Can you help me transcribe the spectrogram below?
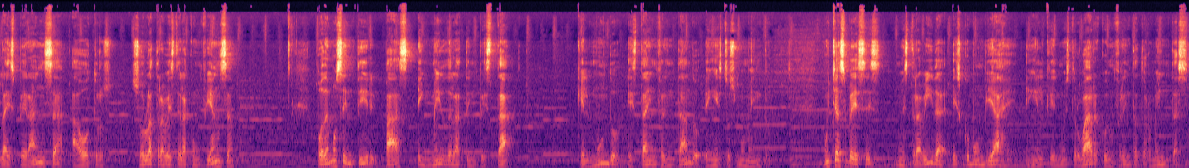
la esperanza a otros. Solo a través de la confianza podemos sentir paz en medio de la tempestad que el mundo está enfrentando en estos momentos. Muchas veces nuestra vida es como un viaje en el que nuestro barco enfrenta tormentas.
